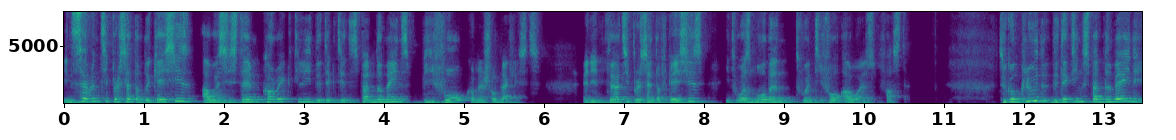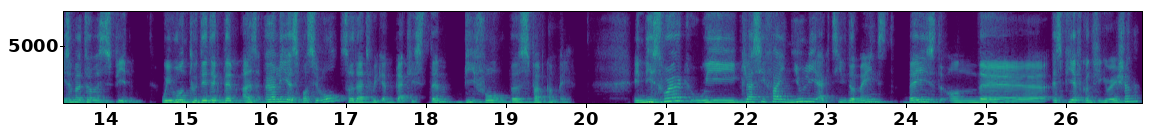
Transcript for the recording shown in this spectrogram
In 70% of the cases, our system correctly detected spam domains before commercial blacklists. And in 30% of cases, it was more than 24 hours faster. To conclude, detecting spam domain is a matter of speed. We want to detect them as early as possible so that we can blacklist them before the spam campaign. In this work, we classify newly active domains based on the SPF configuration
